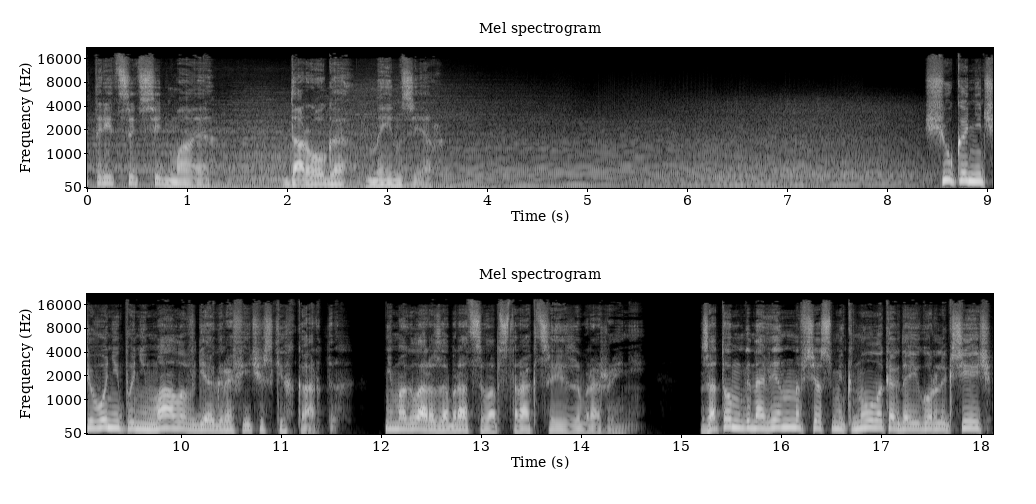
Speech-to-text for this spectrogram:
37. Дорога на Инзер. Щука ничего не понимала в географических картах, не могла разобраться в абстракции изображений. Зато мгновенно все смекнуло, когда Егор Алексеевич,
